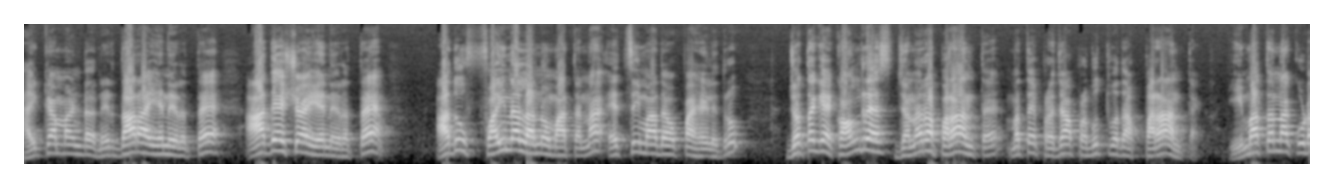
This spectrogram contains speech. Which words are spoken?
ಹೈಕಮಾಂಡ್ ನಿರ್ಧಾರ ಏನಿರುತ್ತೆ, ಆದೇಶ ಏನಿರುತ್ತೆ, ಅದು ಫೈನಲ್ ಅನ್ನೋ ಮಾತನ್ನು ಎಚ್ ಸಿ ಮಾದೇವಪ್ಪ ಹೇಳಿದರು. ಜೊತೆಗೆ ಕಾಂಗ್ರೆಸ್ ಜನರ ಪರ ಅಂತೆ, ಮತ್ತು ಪ್ರಜಾಪ್ರಭುತ್ವದ ಪರ ಅಂತೆ. ಈ ಮಾತನ್ನು ಕೂಡ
